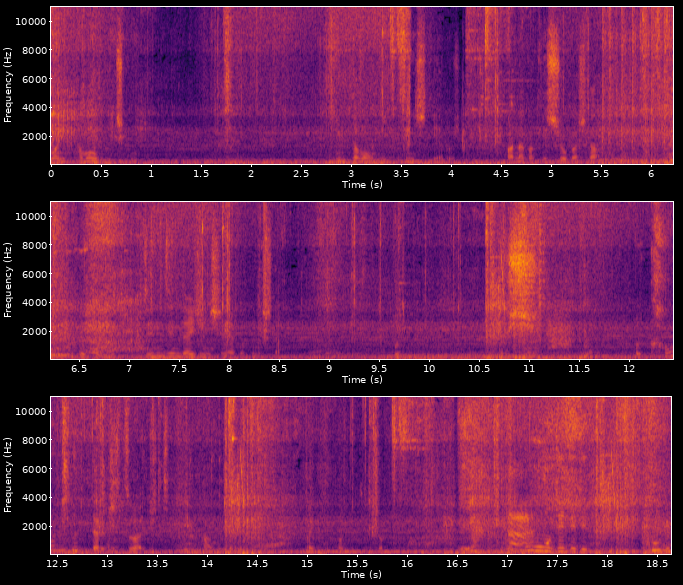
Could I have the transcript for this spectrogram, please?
弾に弾をぶち込む。金玉を3つにしてやろうあなんか結晶化した。全然大事にしないことにした。ほい。よし。これ顔に打ったら実は生きてあ無理だはい今度行きましょう。おお出て出て。これ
